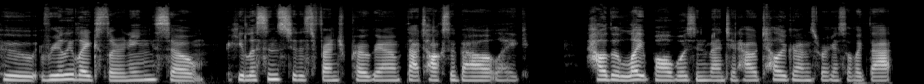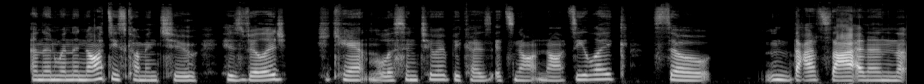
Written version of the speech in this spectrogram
who really likes learning. So he listens to this French program that talks about like how the light bulb was invented, how telegrams work, and stuff like that. And then when the Nazis come into his village, he can't listen to it because it's not Nazi like. So that's that. And then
